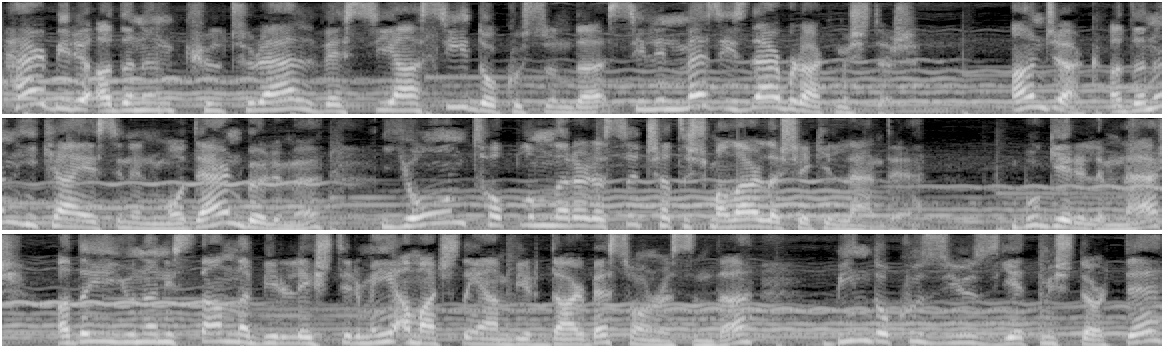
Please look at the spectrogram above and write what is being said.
her biri adanın kültürel ve siyasi dokusunda silinmez izler bırakmıştır. Ancak adanın hikayesinin modern bölümü yoğun toplumlar arası çatışmalarla şekillendi. Bu gerilimler adayı Yunanistan'la birleştirmeyi amaçlayan bir darbe sonrasında 1974'te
